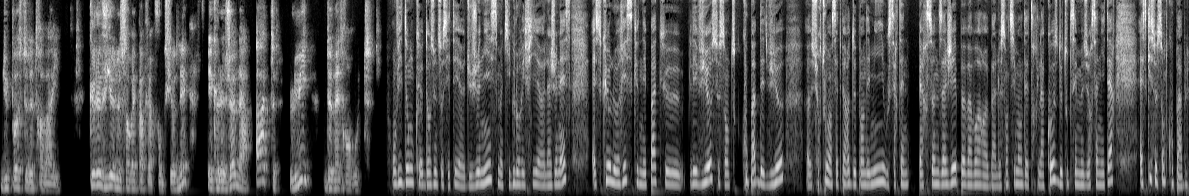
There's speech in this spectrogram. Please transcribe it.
du poste de travail, que le vieux ne saurait pas faire fonctionner et que le jeune a hâte, lui, de mettre en route. On vit donc dans une société euh, du jeunisme qui glorifie euh, la jeunesse. Est-ce que le risque n'est pas que les vieux se sentent coupables d'être vieux, euh, surtout en cette période de pandémie où certaines personnes âgées peuvent avoir bah, le sentiment d'être la cause de toutes ces mesures sanitaires? Est-ce qu'ils se sentent coupables?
